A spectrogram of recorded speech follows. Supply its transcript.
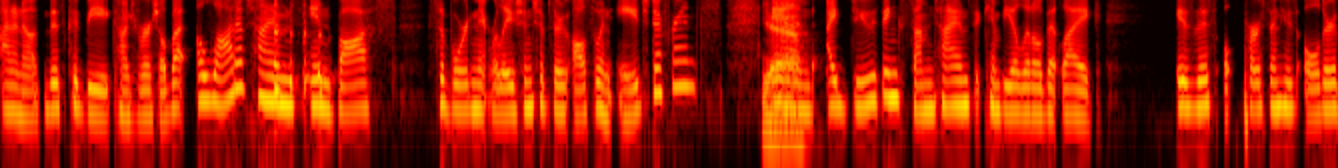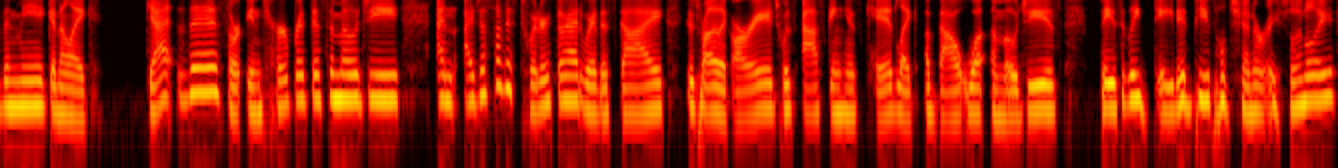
I don't know, this could be controversial, but a lot of times in boss subordinate relationships, there's also an age difference. Yeah. And I do think sometimes it can be a little bit like, is this person who's older than me gonna like get this or interpret this emoji? And I just saw this Twitter thread where this guy who's probably like our age was asking his kid like about what emojis basically dated people generationally.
